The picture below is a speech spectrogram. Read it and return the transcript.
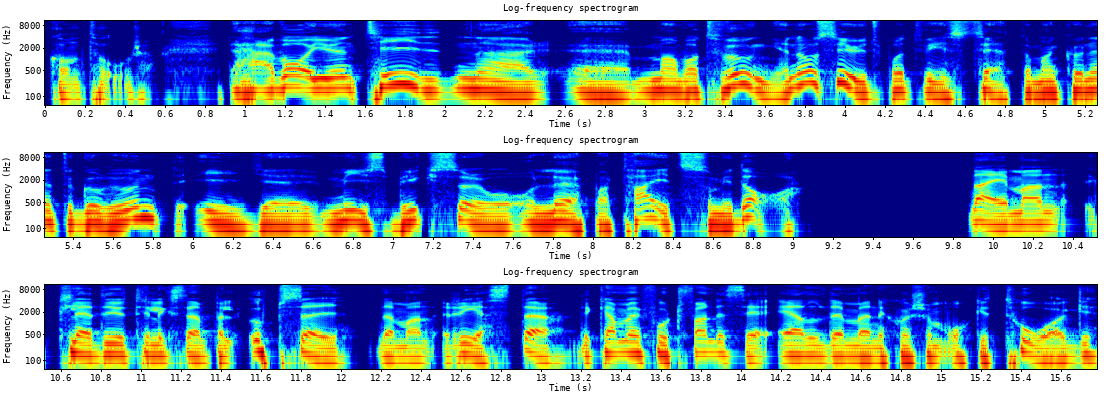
kontor. Det här var ju en tid när eh, man var tvungen att se ut på ett visst sätt och man kunde inte gå runt i eh, mysbyxor och, och löpa tights som idag. Nej, man klädde ju till exempel upp sig när man reste. Det kan man ju fortfarande se äldre människor som åker tåg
